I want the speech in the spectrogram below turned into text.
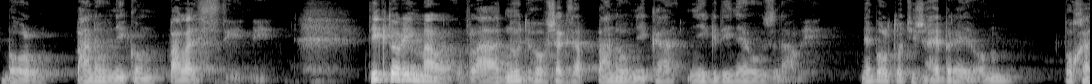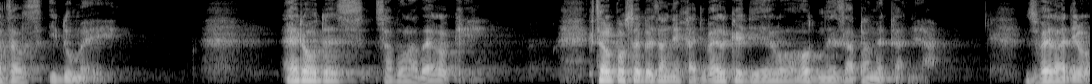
Bol panovníkom Palestíny Tí, ktorí mal vládnuť, ho však za panovníka nikdy neuznali. Nebol totiž Hebrejom, pochádzal z Idumej. Herodes sa volá veľký. Chcel po sebe zanechať veľké dielo hodné zapamätania. Zveladil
